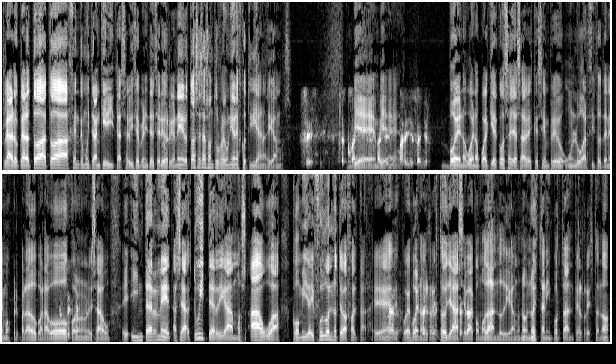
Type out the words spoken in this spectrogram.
Claro, claro, toda, toda gente muy tranquilita, Servicio Penitenciario de Río Negro, todas esas son tus reuniones cotidianas, digamos. Sí, tal cual. Bien, bien. Más de 10 años. Bueno, bueno, cualquier cosa ya sabes que siempre un lugarcito tenemos preparado para vos, con esa, eh, internet, o sea, Twitter, digamos, agua, comida y fútbol no te va a faltar. ¿eh? Después, bueno, el resto ya se va acomodando, digamos, no, no es tan importante el resto, ¿no?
